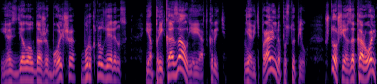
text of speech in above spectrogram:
«Я сделал даже больше», — буркнул Веренс. «Я приказал ей открыть. Я ведь правильно поступил? Что ж я за король,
